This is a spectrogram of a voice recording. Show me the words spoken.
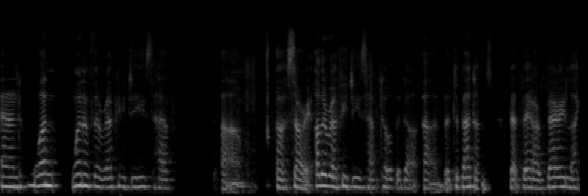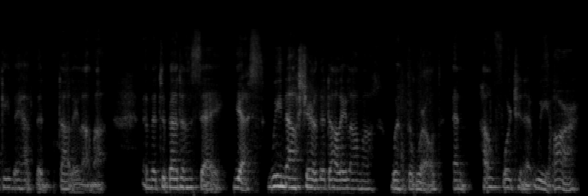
And one, one of the refugees have, um, uh, sorry, other refugees have told the, uh, the Tibetans that they are very lucky they have the Dalai Lama. And the Tibetans say, yes, we now share the Dalai Lama with the world, and how fortunate we are.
